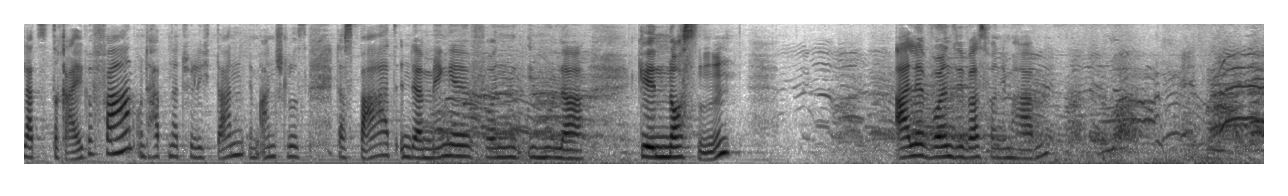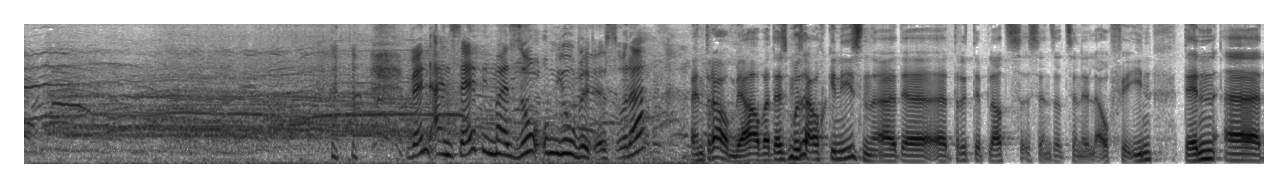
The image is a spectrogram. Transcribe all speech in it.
Platz 3 gefahren und hat natürlich dann im Anschluss das Bad in der Menge von Imola genossen. Alle wollen Sie was von ihm haben? Wenn ein Selfie mal so umjubelt ist, oder? Ein Traum, ja, aber das muss er auch genießen. Äh, der äh, dritte Platz sensationell auch für ihn. Denn äh,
